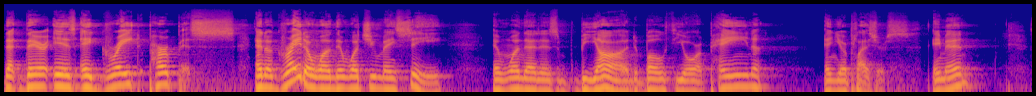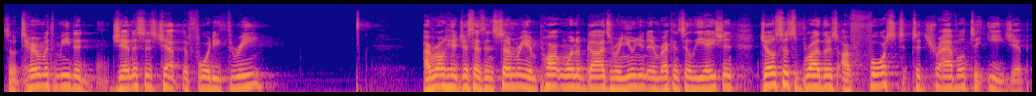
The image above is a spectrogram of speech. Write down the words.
that there is a great purpose and a greater one than what you may see, and one that is beyond both your pain and your pleasures. Amen? So turn with me to Genesis chapter 43. I wrote here just as in summary in part one of God's reunion and reconciliation, Joseph's brothers are forced to travel to Egypt,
